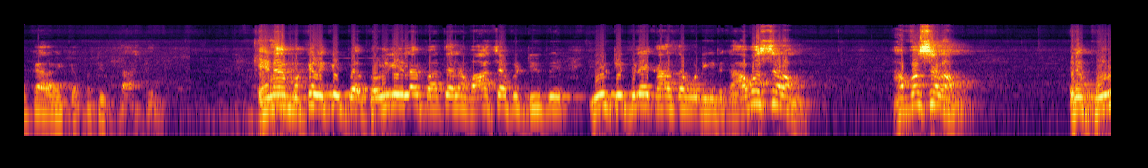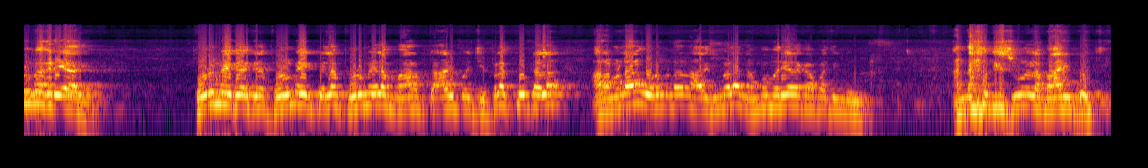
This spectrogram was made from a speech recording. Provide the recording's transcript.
உட்கார வைக்கப்பட்டிருக்கிறார்கள். ஏன்னா மக்களுக்கு இப்போ கொள்கையெல்லாம் பார்த்தா எல்லாம் வாட்ஸ்அப் டியூப் யூடியூப்லேயே காலத்தை ஓட்டிக்கிட்டு இருக்கு. அவசரம். அவசரம். ஏன்னா பொறுமை கிடையாது. பொறுமை கேட்குற பொறுமை இப்பெல்லாம் பொறுமையெல்லாம் மாறி ஆறி போச்சு. இப்பெல்லாம் கூட்டம்லாம் அரை மணி நேரம் ஒரு மணி நேரம் அதுக்கு மேலே நம்ம மரியாதை காப்பாற்றிக்கிட்டு அந்த அளவுக்கு சூழ்நிலை மாறி போச்சு.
